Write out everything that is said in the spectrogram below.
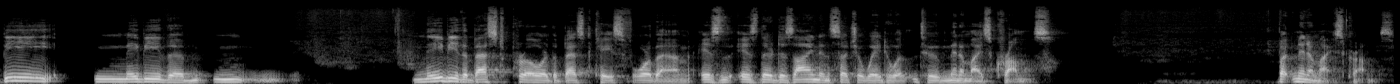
B maybe the maybe the best pro or the best case for them is is they're designed in such a way to to minimize crumbs. But minimize crumbs.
